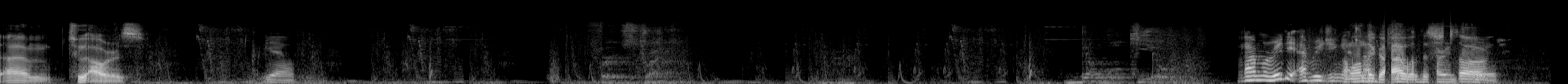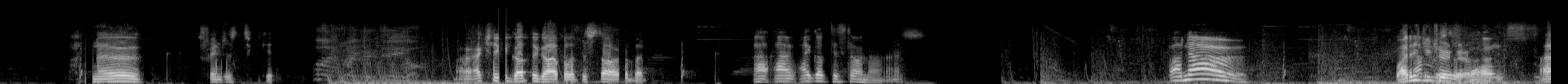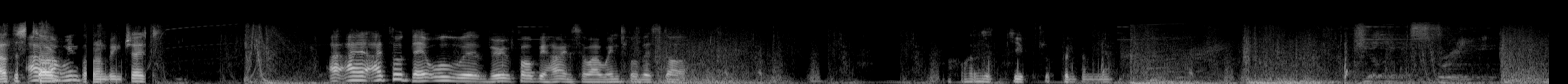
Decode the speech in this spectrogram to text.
um two hours. yeah. First strike. Double kill. But I'm already averaging. I'm at, on the like, guy with the star. viewers. No. Friend just took it. Let's make a deal. I actually got the guy with the star, but I, I I got the star now. nice. Oh no! Why did you I'm turn around? I have the I- I went- but I'm being chased. I, I I thought they all were very far behind, so I went for the star. Why does it keep flipping coming in?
